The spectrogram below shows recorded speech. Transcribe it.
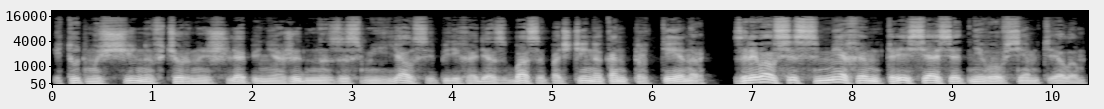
И тут мужчина в черной шляпе неожиданно засмеялся, переходя с баса почти на контртенор, заливался смехом, трясясь от него всем телом.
